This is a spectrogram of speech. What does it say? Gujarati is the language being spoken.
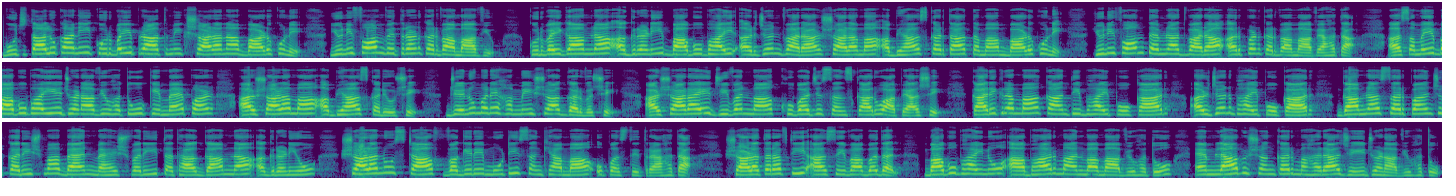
ભુજ તાલુકાની કુરબઈ પ્રાથમિક શાળાના બાળકોને યુનિફોર્મ વિતરણ કરવામાં આવ્યું. કુરબઈ ગામના અગ્રણી બાબુભાઈ અર્જન દ્વારા શાળામાં અભ્યાસ કરતા તમામ બાળકોને યુનિફોર્મ તેમના દ્વારા અર્પણ કરવામાં આવ્યા હતા. આ સમયે બાબુભાઈએ જણાવ્યું હતું કે, મેં પણ આ શાળામાં અભ્યાસ કર્યો છે, જેનું મને હંમેશા ગર્વ છે. આ શાળાએ જીવનમાં ખૂબ જ સંસ્કારો આપ્યા છે. કાર્યક્રમમાં કાંતિભાઈ પોકાર, અર્જનભાઈ પોકાર, ગામના સરપંચ કરિશ્માબેન મહેશ્વરી તથા ગામના અગ્રણીઓ, શાળાનો સ્ટાફ વગેરે મોટી સંખ્યામાં ઉપસ્થિત રહ્યા હતા. શાળા તરફથી આ સેવા બદલ બાબુભાઈનો આભાર માનવામાં આવ્યો હતો, એમ લાભ શંકર મહારાજે જણાવ્યું હતું.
